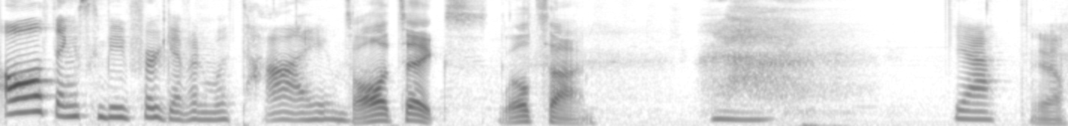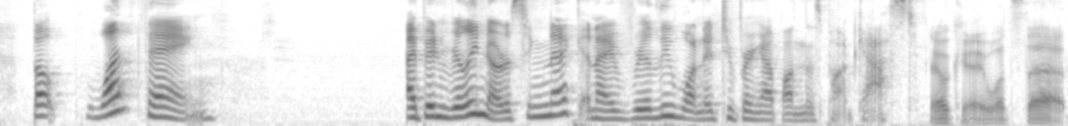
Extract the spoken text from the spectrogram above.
All things can be forgiven with time. That's all it takes. Little time. Yeah. Yeah. But one thing I've been really noticing, Nick, and I really wanted to bring up on this podcast Okay. What's that?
